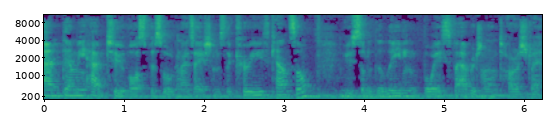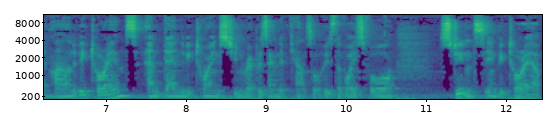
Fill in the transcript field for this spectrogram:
And then we have two auspice organisations, the Koori Youth Council, who's sort of the leading voice for Aboriginal and Torres Strait Islander Victorians, and then the Victorian Student Representative Council, who's the voice for students in Victoria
